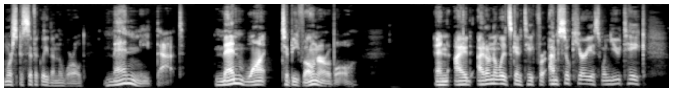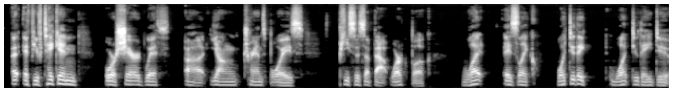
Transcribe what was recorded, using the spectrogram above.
more specifically than the world, men need that. Men want to be vulnerable. And I I don't know what it's going to take for I'm so curious when you take uh, if you've taken or shared with uh, young trans boys pieces of that workbook what is like what do they what do they do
